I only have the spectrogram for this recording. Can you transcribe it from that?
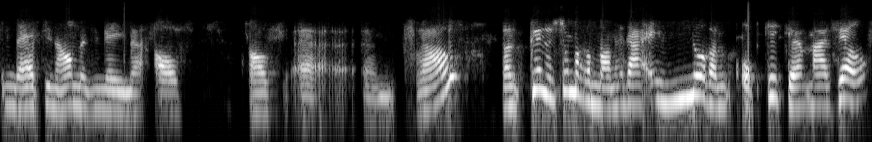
om de heft in handen te nemen als, als een vrouw, dan kunnen sommige mannen daar enorm op tikken, maar zelf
